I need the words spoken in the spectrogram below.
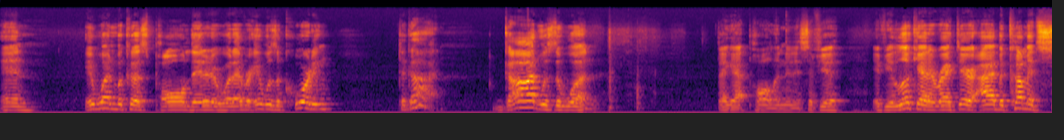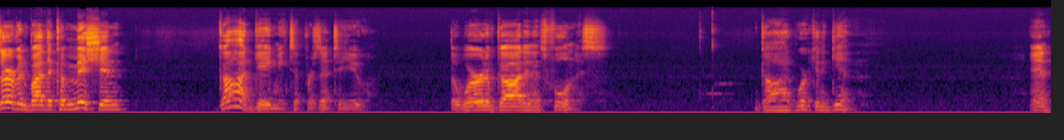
And it wasn't because Paul did it or whatever, it was according to God. God was the one that got Paul into this. If you if you look at it right there, I become its servant by the commission God gave me to present to you the Word of God in its fullness. God working again. And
